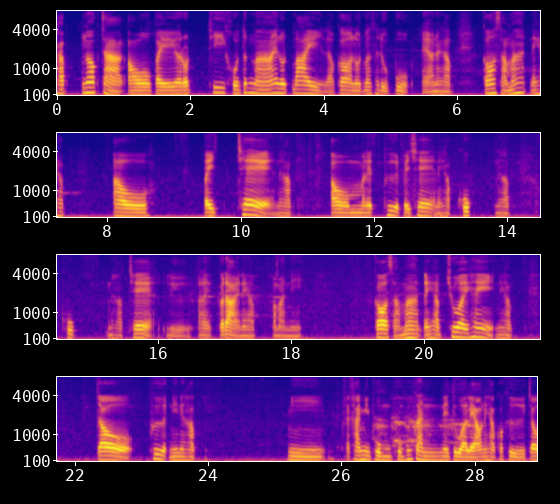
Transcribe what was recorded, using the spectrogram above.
ครับนอกจากเอาไปรดที่โคนต้นไม้ลดใบแล้วก็ลดวัสดุปลูกแล้วนะครับ ก็สามารถนะครับเอาไป แช่นะครับ เอาเมล็ดพืชไปแช่นะครับคุกนะครับคุกนะครับแช่หรืออะไรก็ได้นะครับประมาณนี้ ก็สามารถนะครับช่วยให้นะครับเจ้าพืชนี้นะครับ มีคล้ายๆมีภูมิภูมิคุ้มกันในตัวแล้วนะครับ ก็คือเจ้า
